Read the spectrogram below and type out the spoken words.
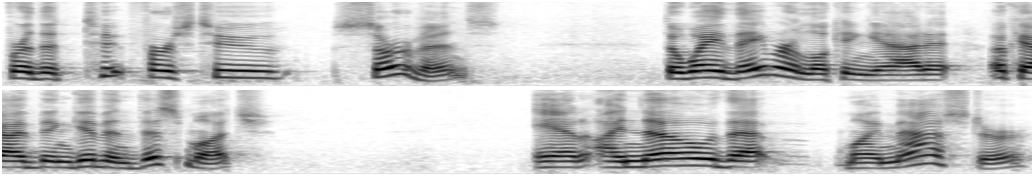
for the two, first two servants, the way they were looking at it, okay, I've been given this much. And I know that my master,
